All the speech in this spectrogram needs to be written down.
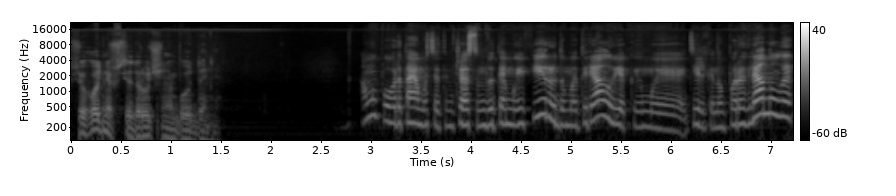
Сьогодні ж всі доручення будуть дані. А ми повертаємося тим часом до теми ефіру, до матеріалу, який ми тільки но переглянули.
